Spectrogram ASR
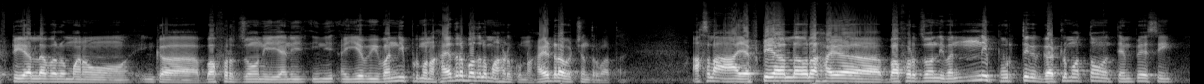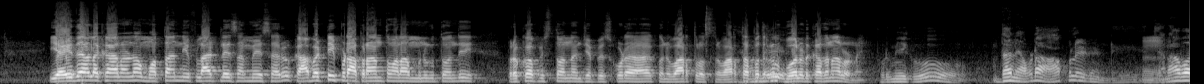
ఎఫ్టీఎల్ లెవెల్ మనం ఇంకా బఫర్ జోన్ అని ఇవన్నీ ఇప్పుడు మనం హైదరాబాద్లో మాట్లాడుకున్నాం హైడ్రా వచ్చిన తర్వాత. అసలు ఆ FTL level high buffer zone ఇవన్నీ పూర్తిగా గట్లు మొత్తం తెంపేసి ఈ ఐదేళ్ళ కాలంలో మొత్తాన్ని ఫ్లాట్లేసి అమ్మేశారు. కాబట్టి ఇప్పుడు ఆ ప్రాంతం అలా మునుగుతోంది. ప్రకోపిస్తోందని చెప్పేసి కూడా కొన్ని వార్తలు వస్తున్నాయి. వార్తాపత్రికలు బోలెడు కథనాలు ఉన్నాయి. ఇప్పుడు మీకు దాన్ని ఎవడ ఆపలేడండి? జనాభా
